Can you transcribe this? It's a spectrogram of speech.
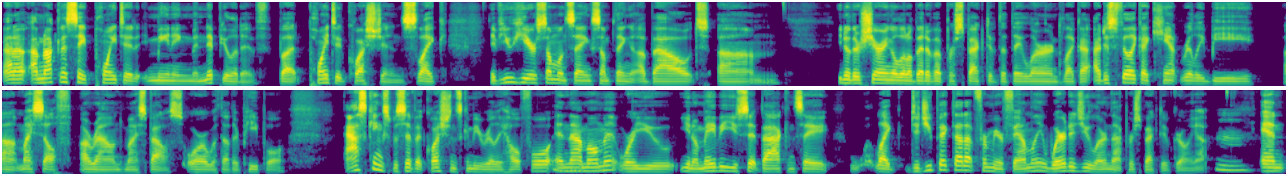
and I, I'm not going to say pointed, meaning manipulative, but pointed questions. Like if you hear someone saying something about, um, you know, they're sharing a little bit of a perspective that they learned. Like I, I just feel like I can't really be uh, myself around my spouse or with other people asking specific questions can be really helpful in that moment where you you know maybe you sit back and say like did you pick that up from your family? Where did you learn that perspective growing up? And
